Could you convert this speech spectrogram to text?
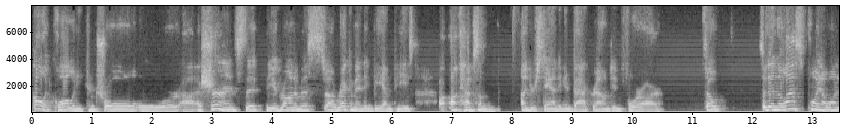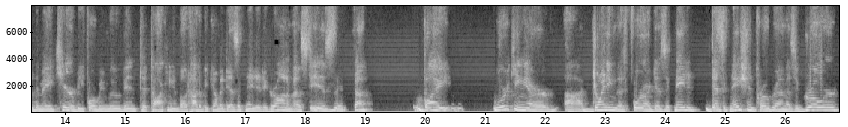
call it quality control or uh, assurance that the agronomists uh, recommending BMPs uh, have some understanding and background in 4R. So so then the last point I wanted to make here before we move into talking about how to become a designated agronomist is that by working or uh, joining the 4R designated designation program as a grower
